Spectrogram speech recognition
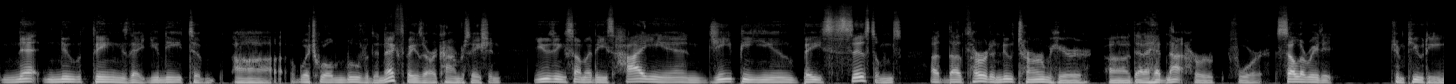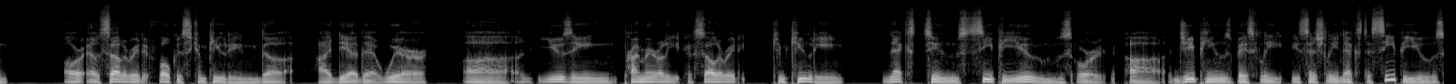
net new things that you need to, uh, which will move to the next phase of our conversation, using some of these high end GPU based systems. Uh, I've heard a new term here uh, that I had not heard before accelerated computing or accelerated focus computing. The idea that we're uh, using primarily accelerated computing next to CPUs or uh, GPUs, basically, essentially next to CPUs,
